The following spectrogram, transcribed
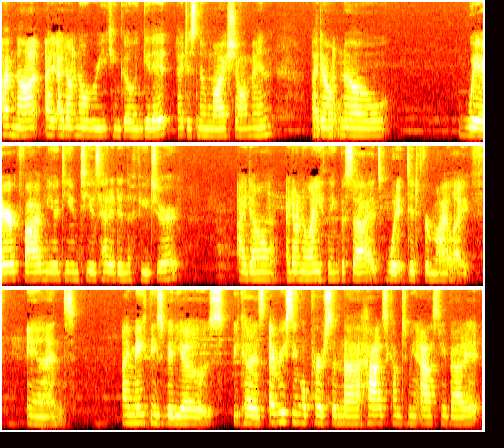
I'm not, I, I don't know where you can go and get it. I just know my shaman. I don't know where 5-MeO-DMT is headed in the future. I don't, I don't know anything besides what it did for my life. And I make these videos because every single person that has come to me and asked me about it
